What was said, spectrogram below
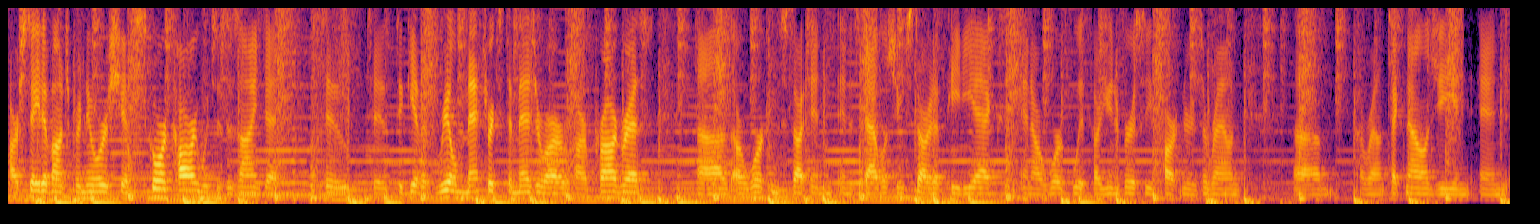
our State of Entrepreneurship scorecard, which is designed to, to, to, to give us real metrics to measure our, our progress, uh, our work in, start, in, in establishing Startup PDX, and our work with our university partners around um, around technology and, and,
